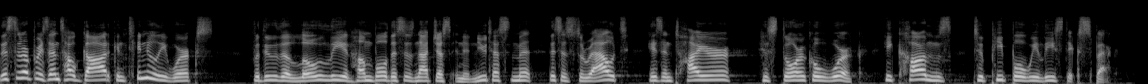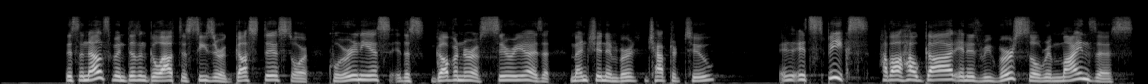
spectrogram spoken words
This represents how God continually works for through the lowly and humble. This is not just in the New Testament, this is throughout his entire historical work. He comes to people we least expect. This announcement doesn't go out to Caesar Augustus or Quirinius, this governor of Syria, as mentioned in verse, chapter 2. It, it speaks about how God, in his reversal, reminds us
